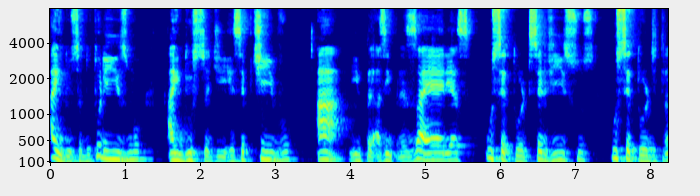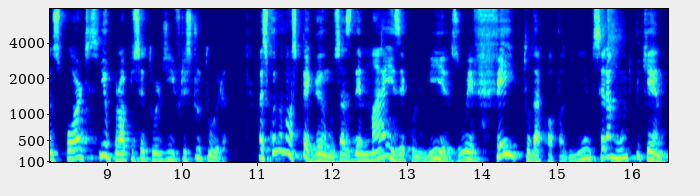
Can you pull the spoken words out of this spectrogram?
a indústria do turismo, a indústria de receptivo, a, as empresas aéreas, o setor de serviços, o setor de transportes e o próprio setor de infraestrutura. Mas quando nós pegamos as demais economias, o efeito da Copa do Mundo será muito pequeno.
